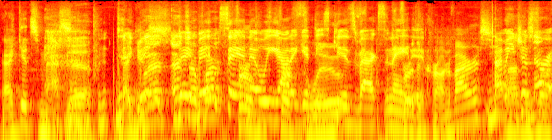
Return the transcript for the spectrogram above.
that gets messy. Yeah. They've been, they've been saying that we got to get flu- these kids vaccinated. for the coronavirus. I mean, just No. for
